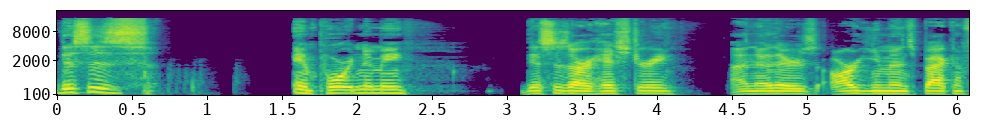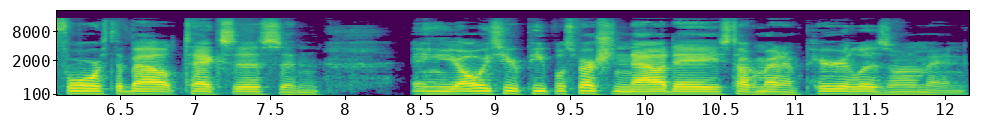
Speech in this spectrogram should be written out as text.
This is important to me. This is our history. I know there's arguments back and forth about Texas and and you always hear people especially nowadays talking about imperialism and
